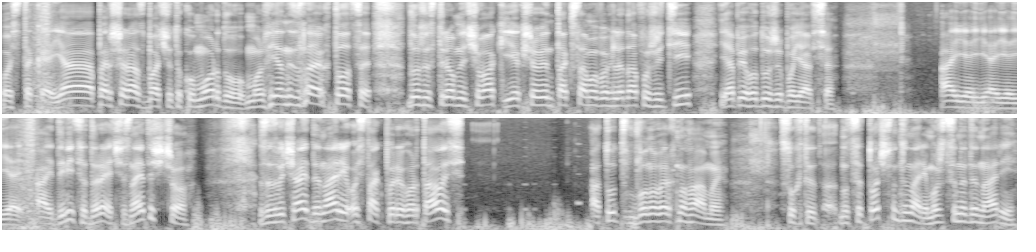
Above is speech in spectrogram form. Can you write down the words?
Ось таке. Я перший раз бачу таку морду. Може, я не знаю, хто це. Дуже стрьомний чувак. І якщо він так само виглядав у житті, я б його дуже боявся. Ай-яй-яй-яй-яй. Ай, дивіться, до речі, знаєте що? Зазвичай динарії ось так перегортались, а тут воно верх ногами. Слухайте, ну це точно динарій? Може це не динарій?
